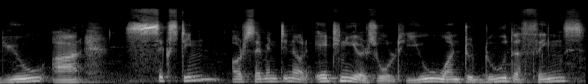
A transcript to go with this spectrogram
you are 16 or 17 or 18 years old. You want to do the things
